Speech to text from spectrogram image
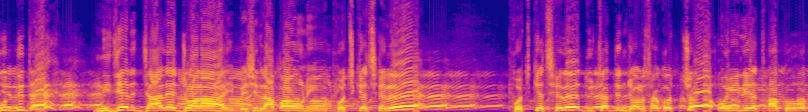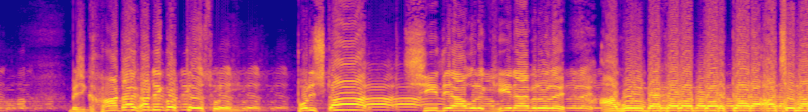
বুদ্ধিতে নিজের জালে জড়াই। বেশি লাপাওনি ফচকে ছেলে ফচকে ছেলে দু চার দিন জলসা করছ ওই নিয়ে থাকো। বেশ ঘাঁটা ঘাঁটি করতে শুনি। পরিষ্কার। সিদে আগুলে ঘি না বেরোলে আগুল দেখাবার দরকার আছে না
